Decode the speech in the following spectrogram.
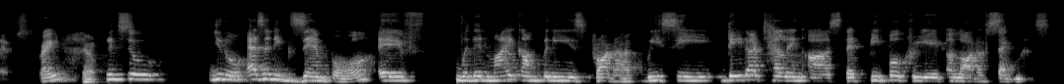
lives, right? Yeah. And so, you know, as an example, if within my company's product, we see data telling us that people create a lot of segments.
